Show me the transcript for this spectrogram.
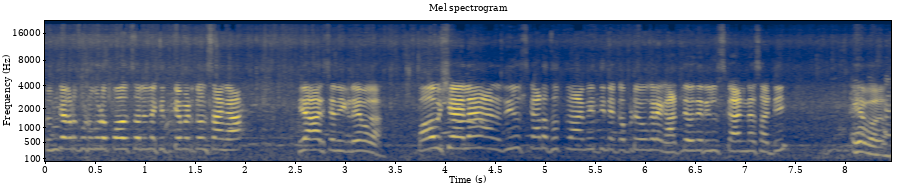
तुमच्याकडे कुठं कुठं पाऊस चालू आहे नक्कीच कमेंट करून सांगा. हे अर्चना इकडे बघा. पाऊस यायला रील्स काढत होतो आम्ही. तिने कपडे वगैरे घातले होते रील्स काढण्यासाठी. हे बघा.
